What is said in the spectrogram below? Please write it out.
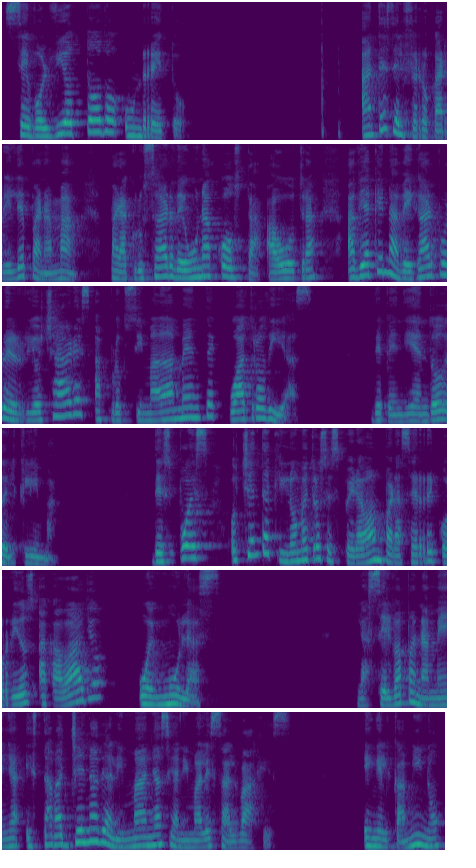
se volvió todo un reto. Antes del ferrocarril de Panamá, para cruzar de una costa a otra, había que navegar por el río Chagres aproximadamente cuatro días, dependiendo del clima. Después, 80 kilómetros esperaban para ser recorridos a caballo o en mulas. La selva panameña estaba llena de alimañas y animales salvajes. En el camino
